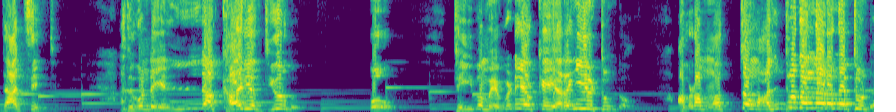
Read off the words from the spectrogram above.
ദാറ്റ്സ് ഇറ്റ് അതുകൊണ്ട് എല്ലാ കാര്യം തീർന്നു. ഓ ദൈവം എവിടെയൊക്കെ ഇറങ്ങിയിട്ടുണ്ടോ അവിടെ മൊത്തം അത്ഭുതം നടന്നിട്ടുണ്ട്.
